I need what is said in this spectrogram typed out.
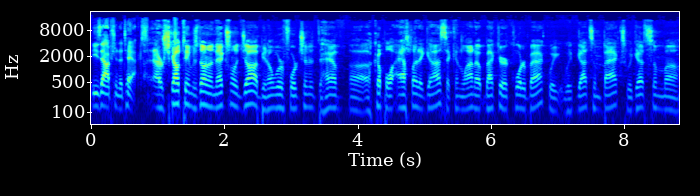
these option attacks. Our scout team has done an excellent job. You know, we're fortunate to have uh, a couple of athletic guys that can line up back there at quarterback. We, we've got some backs. We got some. Uh,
